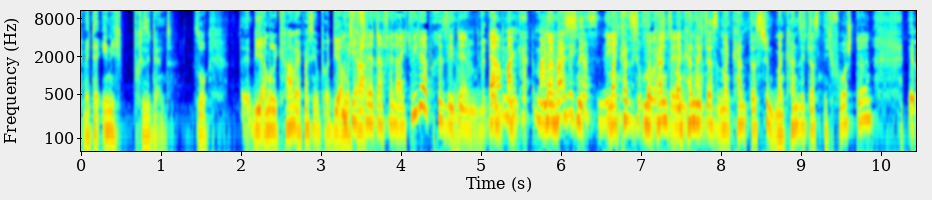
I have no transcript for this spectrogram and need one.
wird ja eh nicht Präsident. So, die Amerikaner, ich weiß nicht, die Amerikaner. Und jetzt wird er vielleicht wieder Präsident. Ja, man kann, man, man kann sich das nicht man kann sich, man kann, man kann ja. sich das, man kann, das stimmt, man kann sich das nicht vorstellen. Äh,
